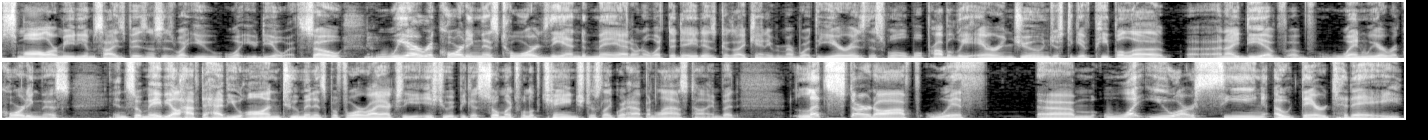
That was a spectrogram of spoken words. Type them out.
small or medium sized business is what you what you deal with. So we are recording this towards the end of May. I don't know what the date is because I can't even remember what the year is. This will will probably air in June just to give people a, an idea of, of when we are recording this. And so maybe I'll have to have you on two minutes before I actually issue it because so much will have changed, just like what happened last time. But let's start off with um, what you are seeing out there today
